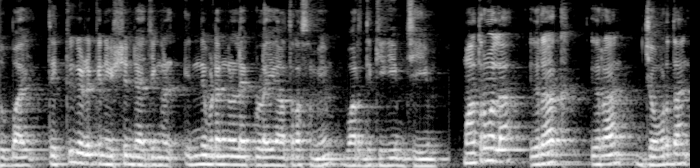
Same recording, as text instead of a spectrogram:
ദുബായ് തെക്ക് കിഴക്കൻ ഏഷ്യൻ രാജ്യങ്ങൾ എന്നിവിടങ്ങളിലേക്കുള്ള യാത്രാ സമയം വർദ്ധിക്കുകയും ചെയ്യും. മാത്രമല്ല ഇറാഖ് ഇറാൻ ജോർദാൻ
